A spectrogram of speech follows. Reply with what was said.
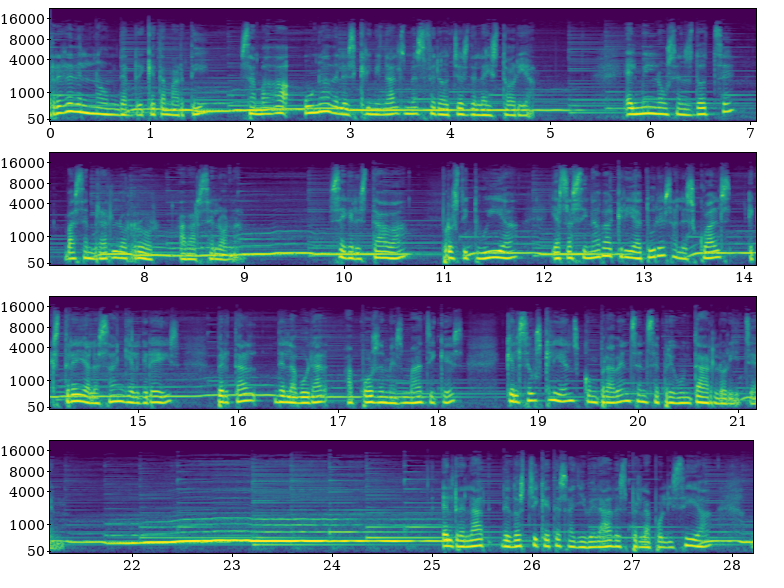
Darrere del nom d'Enriqueta Martí s'amaga una de les criminals més ferotges de la història. El 1912 va sembrar l'horror a Barcelona. Segrestava, prostituïa i assassinava criatures a les quals extreia la sang i el greix per tal d'elaborar apòsemes màgiques que els seus clients compraven sense preguntar l'origen. El relat de dos xiquetes alliberades per la policia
